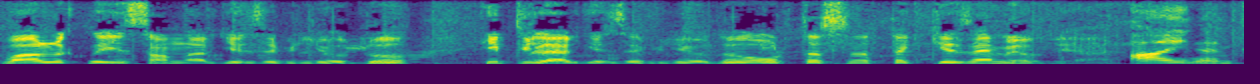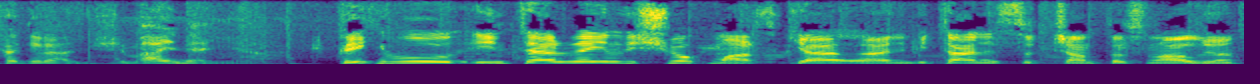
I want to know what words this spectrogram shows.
varlıklı insanlar gezebiliyordu. Hippiler gezebiliyordu. Orta sınıf pek gezemiyordu yani. Aynen Kadir abicim aynen ya. Peki bu Interrail iş yok mu artık ya? Yani bir tane sırt çantasını alıyorsun.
